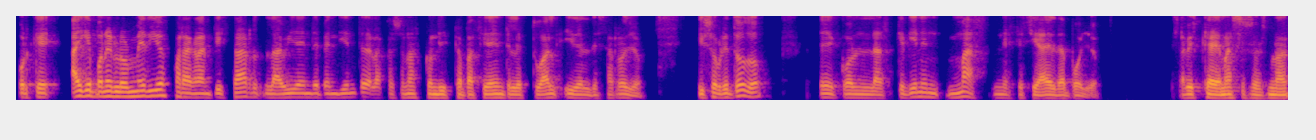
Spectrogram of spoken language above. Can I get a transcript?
porque hay que poner los medios para garantizar la vida independiente de las personas con discapacidad intelectual y del desarrollo, y sobre todo eh, con las que tienen más necesidades de apoyo. Sabéis que además eso es una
